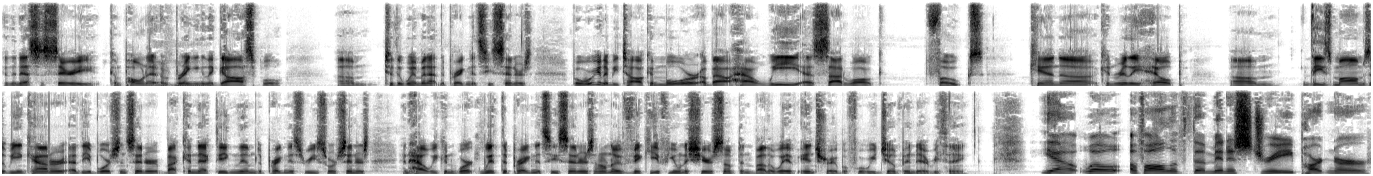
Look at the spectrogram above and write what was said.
and the necessary component mm-hmm. of bringing the gospel um, to the women at the pregnancy centers. But we're going to be talking more about how we as sidewalk folks can uh, can really help um, these moms that we encounter at the abortion center by connecting them to pregnancy resource centers and how we can work with the pregnancy centers. I don't know, Vicky, if you want to share something by the way of intro before we jump into everything. Yeah, well, of all of the ministry partner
